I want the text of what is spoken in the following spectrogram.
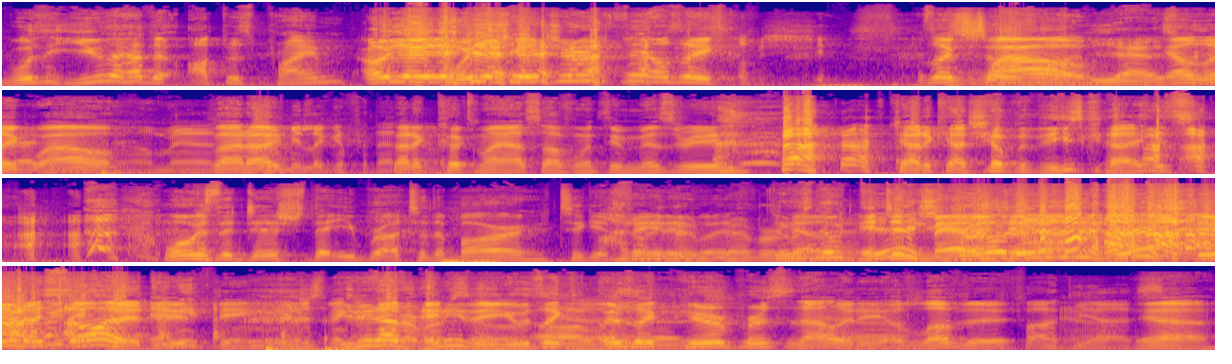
was it you that had the Optimus Prime Oh yeah, yeah, voice yeah. changer thing? I was like, Oh shit. I was like, So wow. fun. Yeah, it's I was like, wow. Oh man, Glad I'm I gonna be looking for that. Glad I now. cooked my ass off, went through misery, try to catch up with these guys. What was the dish that you brought to the bar to get I don't faded even with? remember. There was No, no it dish, didn't matter, bro. There did it? wasn't a dish, dude. I We saw didn't it, dude. Anything. We were just You didn't have of anything. It was like ourselves. it was like Oh, pure personality. Yeah. I loved it. Fuck Yeah. yes. Yeah.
